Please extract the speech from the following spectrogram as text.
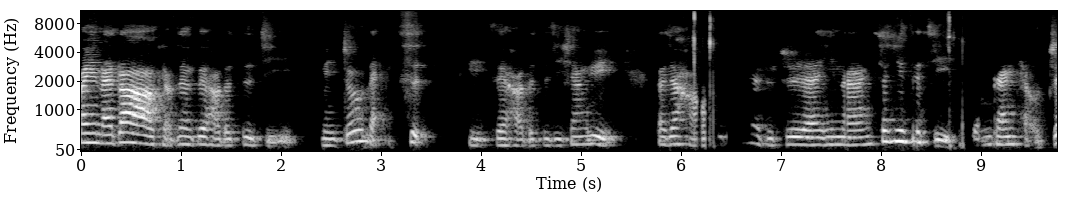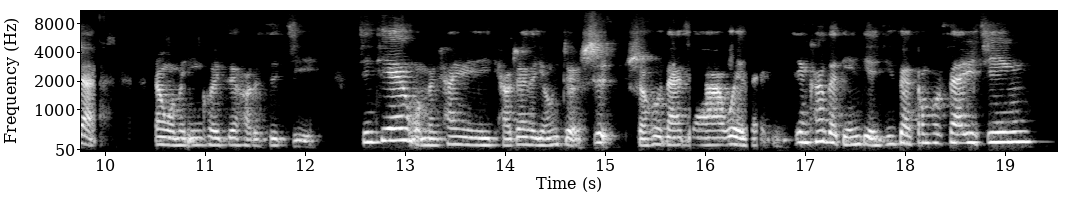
欢迎来到挑战最好的自己，每周两次与最好的自己相遇。大家好，今天的主持人依楠，相信自己，勇敢挑战，让我们赢回最好的自己。今天我们参与挑战的勇者是守护大家未来与健康的点点金钻东坡赛玉金。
